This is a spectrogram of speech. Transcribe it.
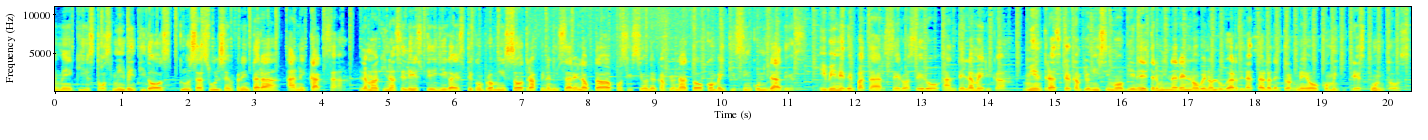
MX 2022, Cruz Azul se enfrentará a Necaxa. La máquina celeste llega a este compromiso tras finalizar en la octava posición del campeonato con 25 unidades y viene de empatar 0 a 0 ante el América, mientras que el campeonísimo viene de terminar en noveno lugar de la tabla del torneo con 23 puntos,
